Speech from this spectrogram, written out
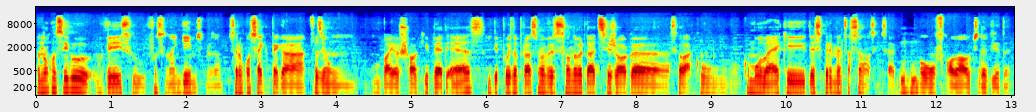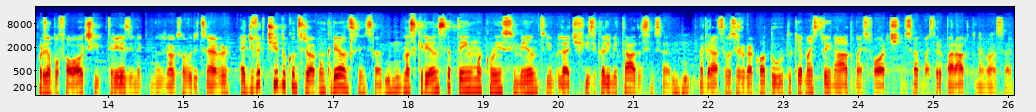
eu não consigo ver isso funcionar em games, por exemplo. Você não consegue pegar, fazer um, um Bioshock Badass e depois na próxima versão, na verdade, você joga, sei lá, com, com o moleque da experimentação, assim, sabe? Uhum. Ou um Fallout da vida. Por exemplo, o Fallout 13, né, meus jogos favoritos ever, é divertido quando você joga com criança, assim, sabe? Uhum. Mas criança tem um conhecimento e habilidade física limitada, assim, sabe? Uhum. A graça é você jogar com adulto que é mais treinado, mais forte, sabe? Mais preparado pro negócio, sabe?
